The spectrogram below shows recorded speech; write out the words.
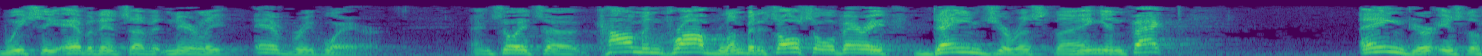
we see evidence of it nearly everywhere. And so it's a common problem, but it's also a very dangerous thing. In fact, anger is the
